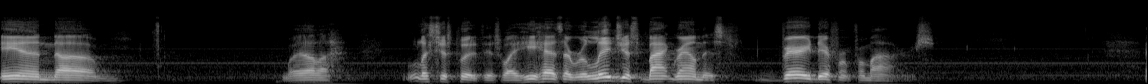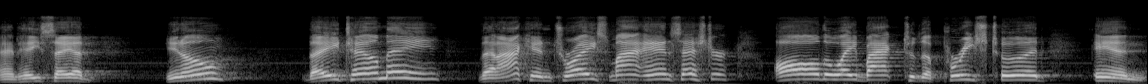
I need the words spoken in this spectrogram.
in, um, well, uh, let's just put it this way. He has a religious background that's very different from ours. And he said, you know, they tell me that I can trace my ancestor all the way back to the priesthood in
